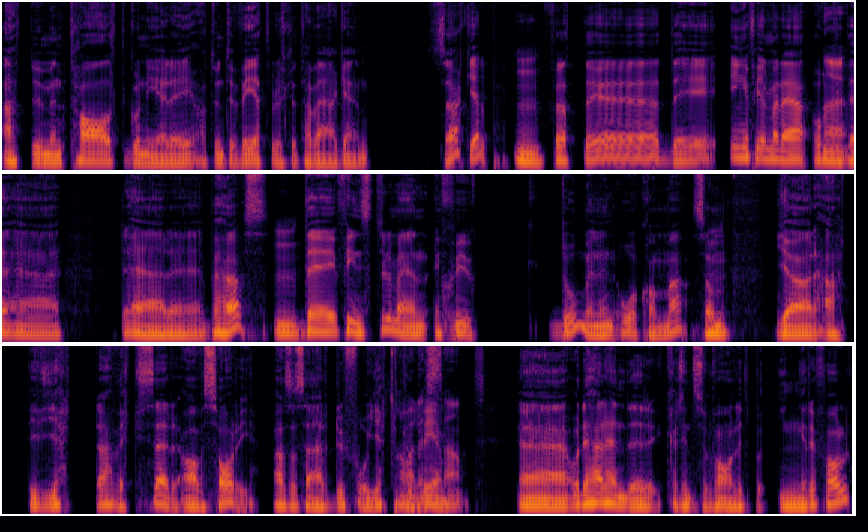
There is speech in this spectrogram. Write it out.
att du mentalt går ner dig att du inte vet var du ska ta vägen, sök hjälp. mm, För att det, det är inget fel med det och Nej. det, är, det är, eh, behövs. mm, Det finns till och med en, en sjukdom eller en åkomma som Mm. gör att ditt hjärta växer av sorg. Alltså så här, du får ja, hjärtproblem. ledsamt. Eh, och det här händer kanske inte så vanligt på yngre folk,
